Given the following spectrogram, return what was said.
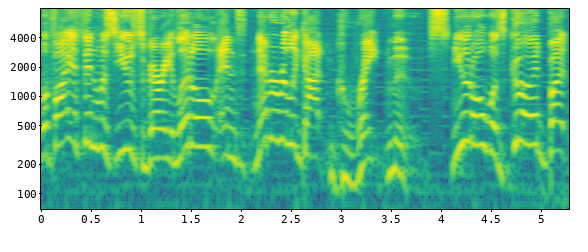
Leviathan was used very little and never really got great moves. Mewtle was good, but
